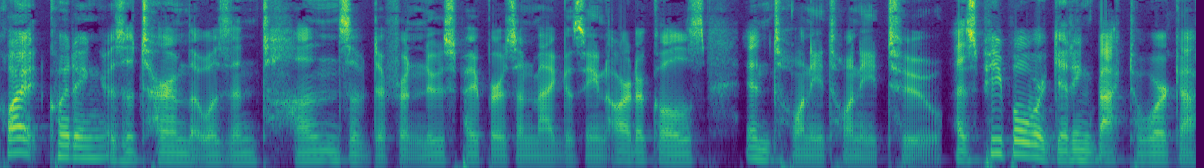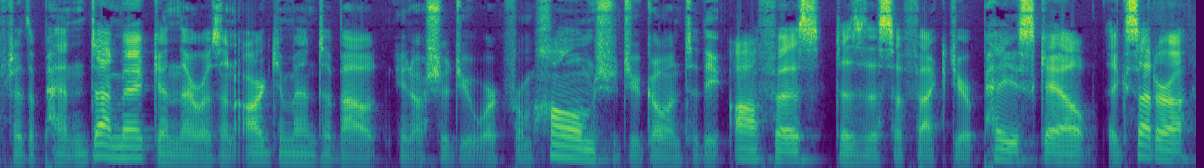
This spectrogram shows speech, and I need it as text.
Quiet quitting is a term that was in tons of different newspapers and magazine articles in 2022. As people were getting back to work after the pandemic and there was an argument about, you know, should you work from home? Should you go into the office? Does this affect your pay scale? Etc.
